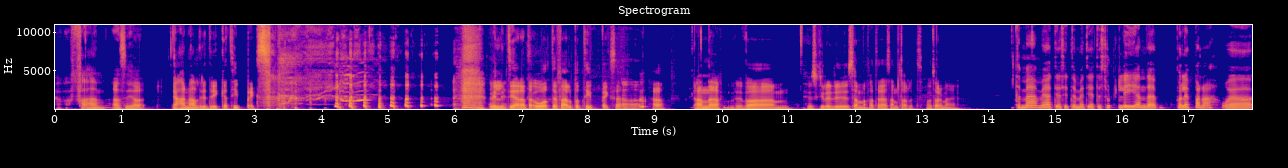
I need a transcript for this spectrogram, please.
Jag fan, alltså jag, jag hann aldrig dricka Tippex. Vill inte gärna ta återfall på Tippex. Ja. Anna, vad, hur skulle du sammanfatta det här samtalet? Vad tar du med dig? ta med mig att jag sitter med ett jättestort leende på läpparna och jag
